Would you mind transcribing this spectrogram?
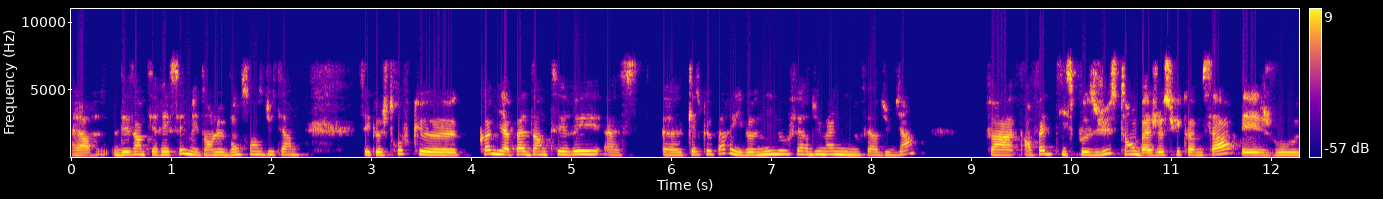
alors désintéressé, mais dans le bon sens du terme. C'est que je trouve que comme il n'y a pas d'intérêt à quelque part, il veut ni nous faire du mal ni nous faire du bien. En fait, il se pose juste en bah je suis comme ça et je vous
